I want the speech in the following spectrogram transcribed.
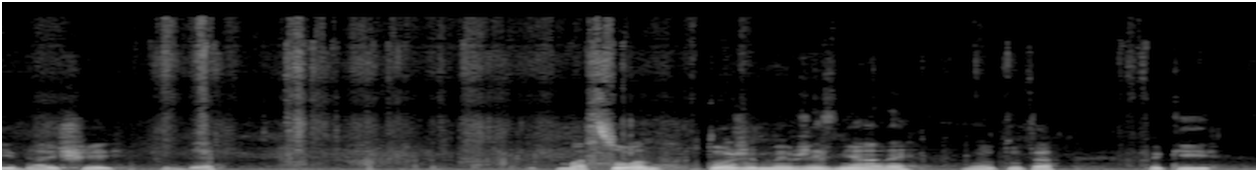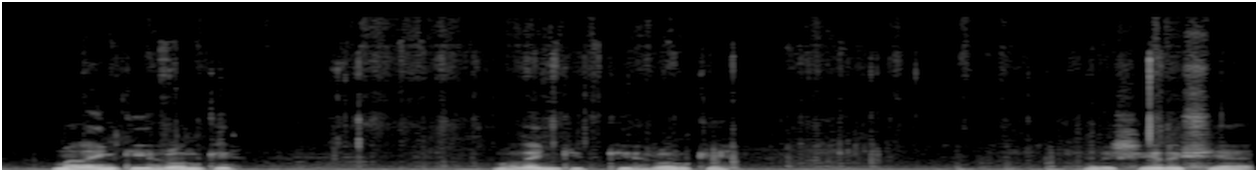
І далі йде масон. Теж ми вже зняли. Тут такі маленькі гронки. Маленькі такі гронки лишилися.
